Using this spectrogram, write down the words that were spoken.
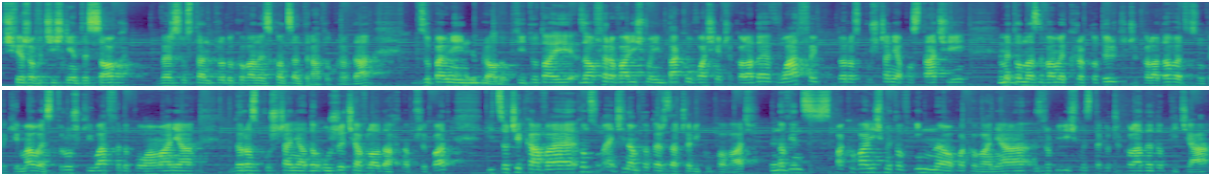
świeżo wyciśnięty sok versus ten produkowany z koncentratu, prawda? Zupełnie inny produkt. I tutaj zaoferowaliśmy im taką właśnie czekoladę w łatwej do rozpuszczenia postaci. My to nazywamy krokodylki czekoladowe. To są takie małe stróżki, łatwe do połamania, do rozpuszczenia, do użycia w lodach na przykład. I co ciekawe, konsumenci nam to też zaczęli kupować. No więc spakowaliśmy to w inne opakowania. Zrobiliśmy z tego czekoladę do picia,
